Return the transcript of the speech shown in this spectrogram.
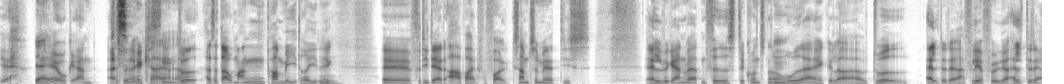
ja, ja. det er jo gerne. Altså, ikke? Sådan, ja, ja, ja. Du ved, altså, der er jo mange parametre i det, mm. ikke? Øh, fordi det er et arbejde for folk, samtidig med, at de alle vil gerne være den fedeste kunstner, der mm. overhovedet er, ikke? Eller, du ved, alt det der, have flere følgere, alt det der.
